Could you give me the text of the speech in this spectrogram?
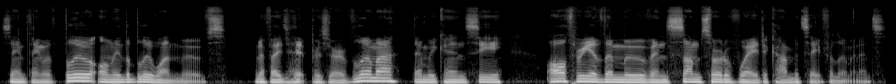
Same thing with blue only the blue one moves. And if I hit preserve luma then we can see all three of them move in some sort of way to compensate for luminance.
